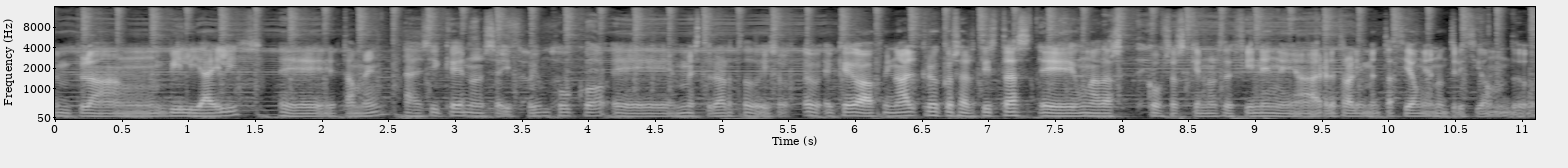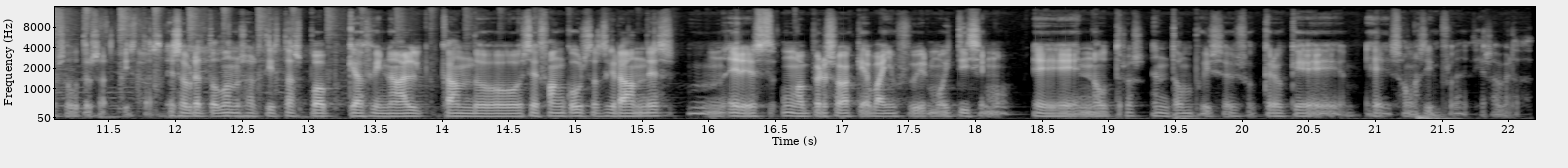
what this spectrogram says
en plan Billie Eilish eh, tamén, así que non sei, foi un pouco eh, mesturar todo iso. E que ao final creo que os artistas é eh, unha das cousas que nos definen é a retroalimentación e a nutrición dos outros artistas, e sobre todo nos artistas pop que ao final cando se fan cousas grandes mm, eres unha persoa que vai influir moitísimo eh, noutros, entón pois, eso, creo que eh, son as influencias, a verdade.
